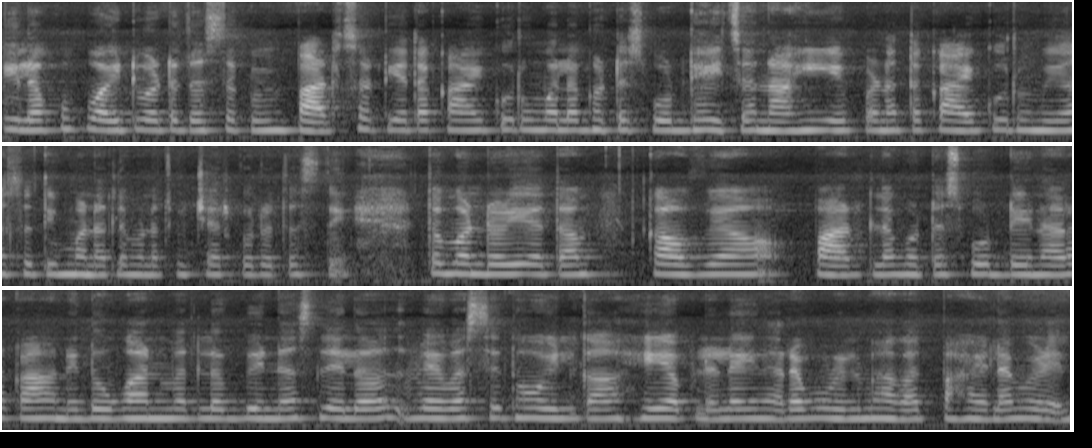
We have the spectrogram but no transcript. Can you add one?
तिला खूप वाईट वाटत असतं की मी पार्थसाठी आता काय करू? मला घटस्फोट घ्यायचा नाही आहे पण आता काय करू मी? असं ती मनातल्या मनात विचार करत असते. तर मंडळी आता काव्या पार्थला घटस्फोट देणार का? आणि दोघांमधलं बिनसलेलं व्यवस्थित होईल का? हे आपल्याला येणाऱ्या पुढील भागात पाहायला मिळेल.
